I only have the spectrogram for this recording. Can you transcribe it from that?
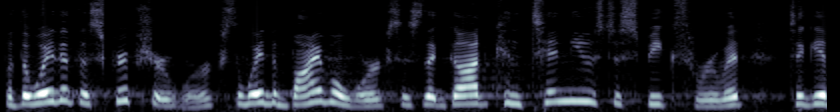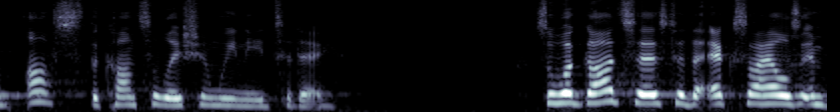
But the way that the scripture works, the way the Bible works, is that God continues to speak through it to give us the consolation we need today. So, what God says to the exiles in,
